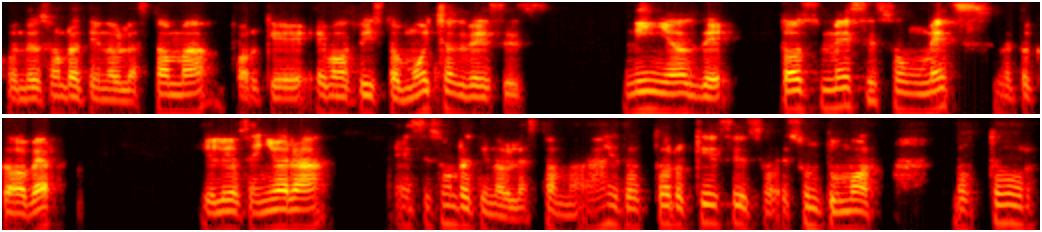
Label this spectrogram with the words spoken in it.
Cuando es un retinoblastoma, porque hemos visto muchas veces niños de dos meses, un mes, me ha tocado ver, y le digo, señora, ese es un retinoblastoma. Ay, doctor, ¿qué es eso? Es un tumor. Doctor,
